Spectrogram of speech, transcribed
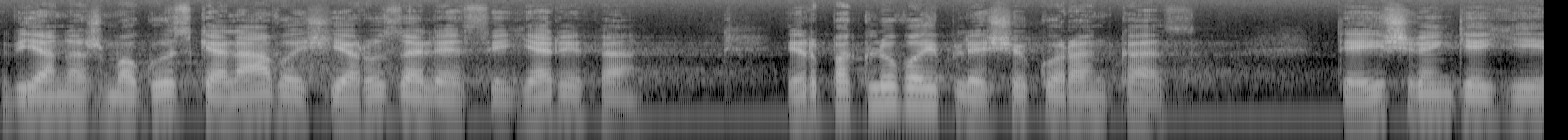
vienas žmogus keliavo iš Jeruzalės į Jeriką ir pakliuvo į plėšikų rankas. Tie išrengė jį,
